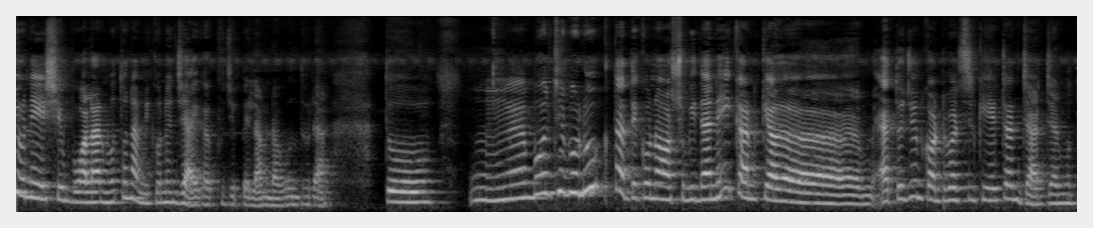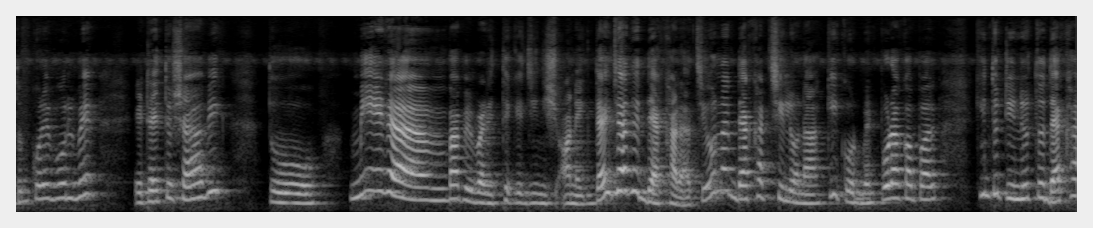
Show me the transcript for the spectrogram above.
জোনে এসে বলার মতন আমি কোনো জায়গা খুঁজে পেলাম না, বন্ধুরা। তো বলছে বলুক, তাতে কোনো অসুবিধা নেই, কারণ এতজন কন্ট্রোভার্সি ক্রিয়েটার যার যার মতন করে বলবে, এটাই তো স্বাভাবিক। তো, মেয়েরা বাপের বাড়ির থেকে জিনিস অনেক দেয়, যাদের দেখার আছে, ওনার দেখার ছিল না, কি করবেন পোড়া কপাল। কিন্তু টিনুর তো দেখা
